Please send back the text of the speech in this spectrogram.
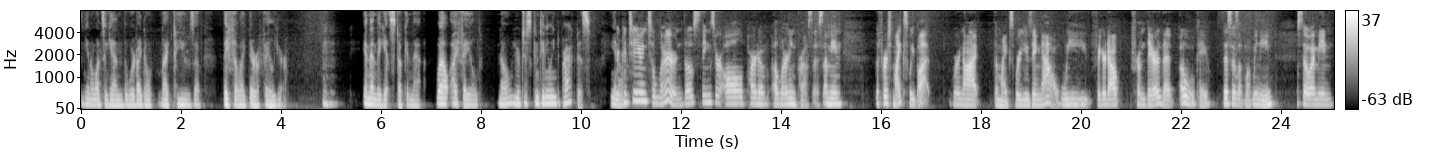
you know, once again, the word I don't like to use of they feel like they're a failure. Mhm. And then they get stuck in that. Well, I failed. No, you're just continuing to practice. You You're know, continuing to learn. Those things are all part of a learning process. I mean, the first mics we bought were not the mics we're using now. We figured out from there that, oh, okay, this isn't what we need. So, I mean,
